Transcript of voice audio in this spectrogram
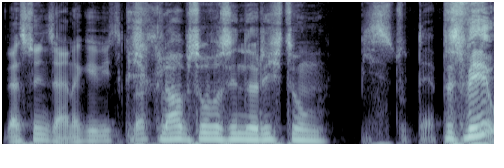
Wärst du in seiner Ich Gewichtsklasse? glaube, sowas in der Richtung. Bist du Depp. Das wäre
